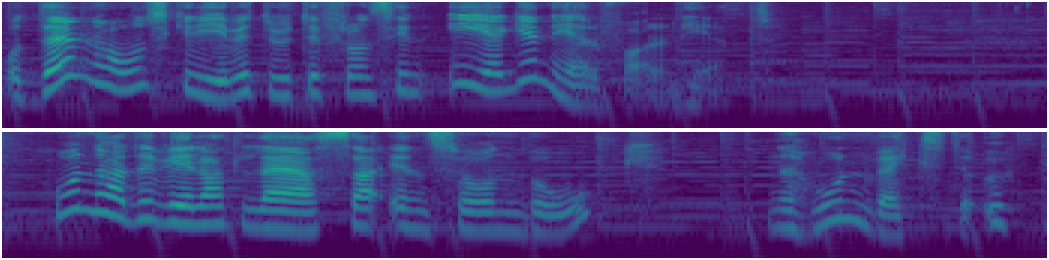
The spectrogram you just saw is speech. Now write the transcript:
Och den har hon skrivit utifrån sin egen erfarenhet. Hon hade velat läsa en sån bok när hon växte upp.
